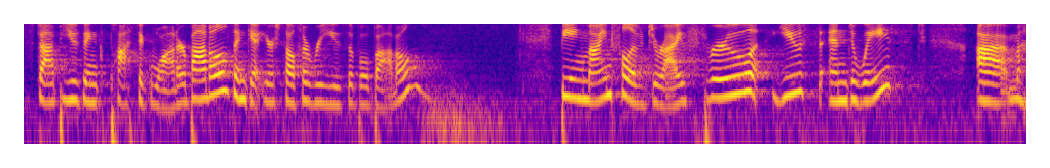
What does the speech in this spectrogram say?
Stop using plastic water bottles and get yourself a reusable bottle. Being mindful of drive through use and waste. Um,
